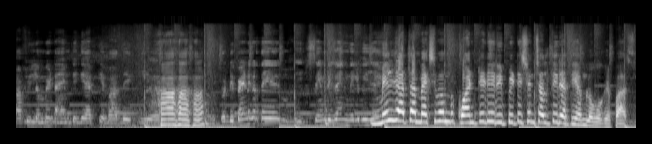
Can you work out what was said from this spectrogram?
काफ़ी लंबे टाइम के गैप के बाद देखी हो। हाँ हाँ हाँ। तो डिपेंड करता है सेम डिज़ाइन मिल भी जाए। मिल जाता है मैक्सिमम क्वांटिटी रिपीटेशन चलती रहती है हम लोगों के पास।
